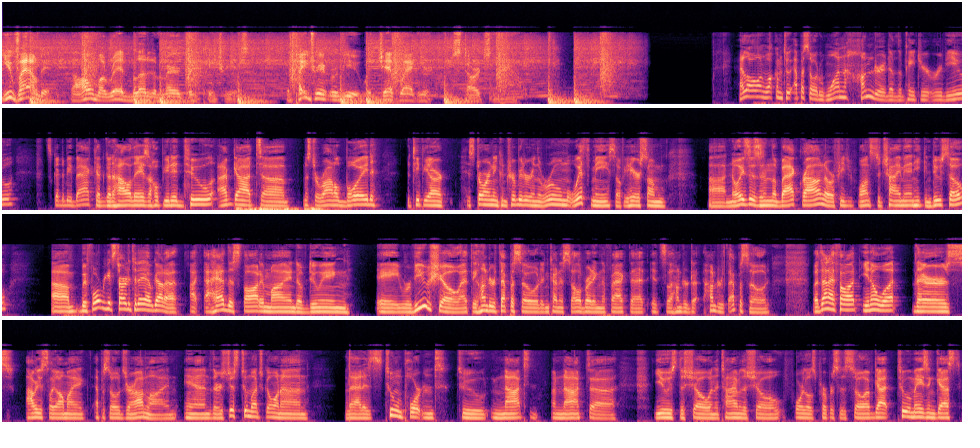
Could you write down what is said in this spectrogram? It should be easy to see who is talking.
Speaker 1: You found it, the home of red blooded American patriots. The Patriot Review with Jeff Wagner starts now.
Speaker 2: Hello and welcome to episode 100 of the Patriot Review. It's good to be back. Had good holidays. I hope you did too. I've got uh, Mr. Ronald Boyd, the TPR historian and contributor, in the room with me. So if you hear some uh, noises in the background, or if he wants to chime in, he can do so. Um, before we get started today, I've got a. I, I had this thought in mind of doing a review show at the hundredth episode and kind of celebrating the fact that it's the hundredth episode. But then I thought, you know what? There's obviously all my episodes are online, and there's just too much going on that is too important to not uh, not uh, use the show and the time of the show for those purposes. So I've got two amazing guests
